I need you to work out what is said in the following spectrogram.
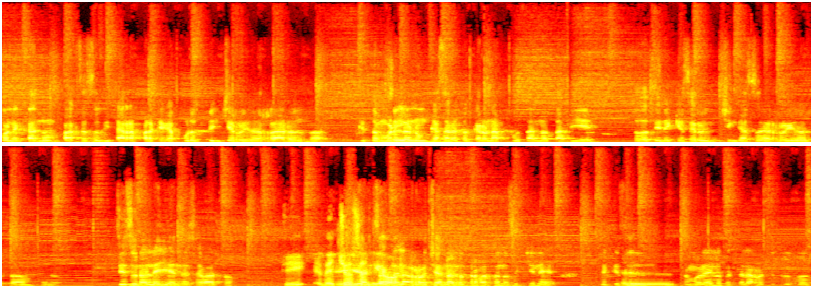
conectando un fax a su guitarra para que haga puros pinches ruidos raros, ¿no? Que Tom Morello nunca sabe tocar una puta nota bien, todo tiene que hacer un chingazo de ruido el Tom, pero sí es una leyenda ese vato. Sí, de hecho y salió. El de la Rocha, ¿no? El otro vato no sé quién es. Sé que es el, el Tom Morello, el de la Rocha, otros dos.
